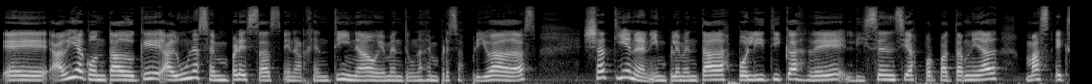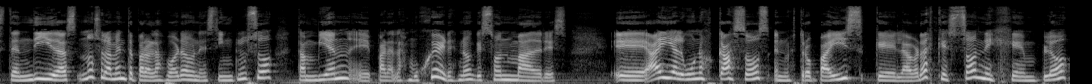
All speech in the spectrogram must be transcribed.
eh, había contado que algunas empresas en Argentina, obviamente unas empresas privadas, ya tienen implementadas políticas de licencias por paternidad más extendidas, no solamente para las varones, incluso también eh, para las mujeres, ¿no? que son madres. Eh, hay algunos casos en nuestro país que la verdad es que son ejemplo,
